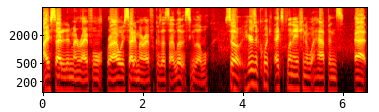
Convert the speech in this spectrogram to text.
I sighted in my rifle, where I always sight in my rifle because that's how I live at sea level. So here's a quick explanation of what happens at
